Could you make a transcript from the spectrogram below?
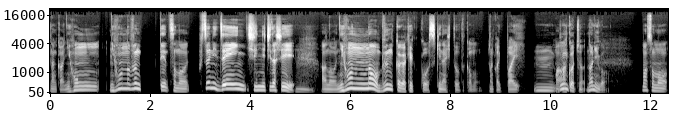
なんか日本日本の文ってその普通に全員親日だしうん。あの日本の文化が結構好きな人とかもなんかいっぱいうんまあ文化って何が？まあその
